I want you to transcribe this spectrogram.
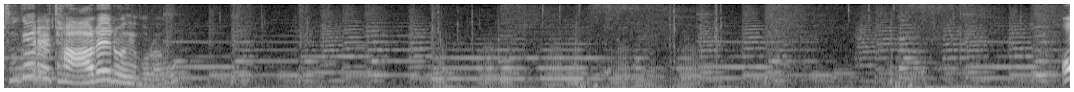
두 개를 다 아래로 해보라고? 어!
